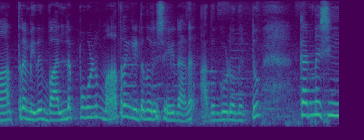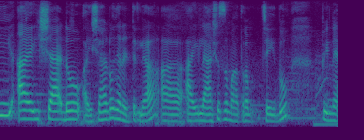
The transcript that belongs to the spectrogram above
മാത്രം ഇത് വല്ലപ്പോഴും മാത്രം കിട്ടുന്ന ഒരു ഷെയ്ഡാണ് അതും കൂടെ ഒന്ന് ഇട്ടു. കൺമഷി ഐ ഷാഡോ ഐ ഷാഡോ ഞാൻ ഇട്ടില്ല. ഐ ലാഷസ് മാത്രം ചെയ്തു. പിന്നെ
